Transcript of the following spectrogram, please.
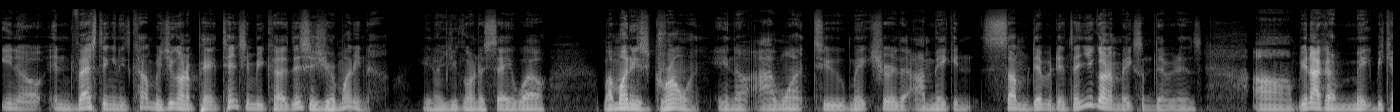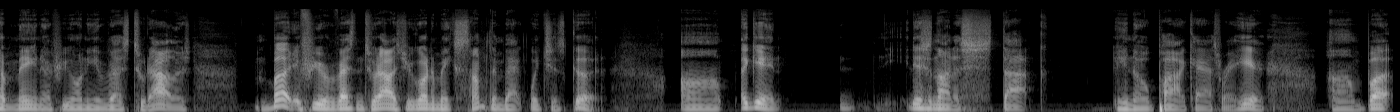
you know investing in these companies you're going to pay attention because this is your money now. You know you're going to say well my money's growing. You know i want to make sure that i'm making some dividends and you're going to make some dividends. Um, you're not going to make become a millionaire if you only invest two dollars. But if you're investing two dollars, you're going to make something back, which is good. Um, again, this is not a stock, you know, podcast right here. Um, but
